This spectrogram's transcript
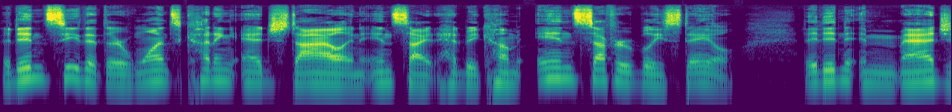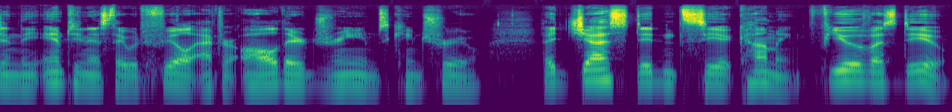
They didn't see that their once cutting edge style and insight had become insufferably stale. They didn't imagine the emptiness they would feel after all their dreams came true. They just didn't see it coming. Few of us do.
